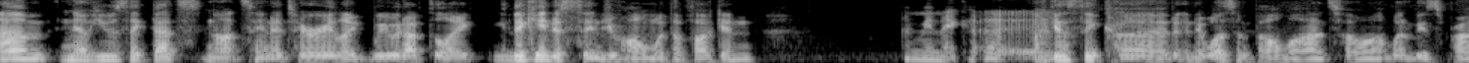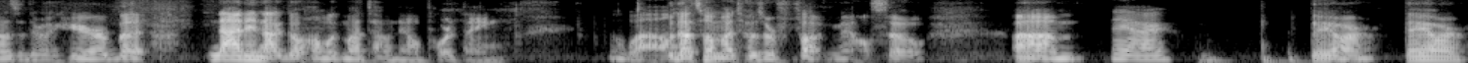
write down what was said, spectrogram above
Um, no, he was like, "That's not sanitary. Like, we would have to like, they can't just send you home with a fucking." I mean, they could. I guess they could, and it wasn't Belmont, so I wouldn't be surprised if they're like here. But no, I did not go home with my toenail. Poor thing. Well, But that's why my toes are fucked now. So, um, they are. they are, they are,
